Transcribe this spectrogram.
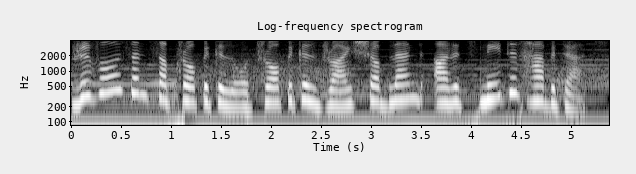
Rivers and subtropical or tropical dry shrubland are its native habitats.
